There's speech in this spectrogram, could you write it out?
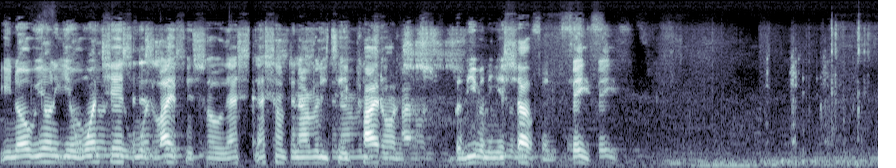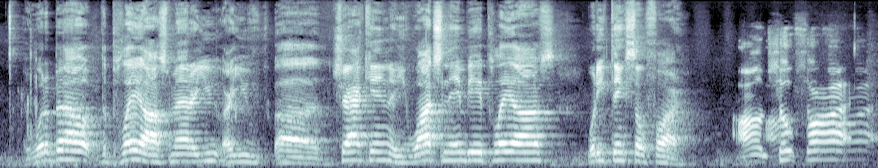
You know, we only get one chance in this life, and so that's that's something I really take pride on is believing in yourself and faith. What about the playoffs, man? Are you are you uh, tracking? Are you watching the NBA playoffs? What do you think so far? Um, so far,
